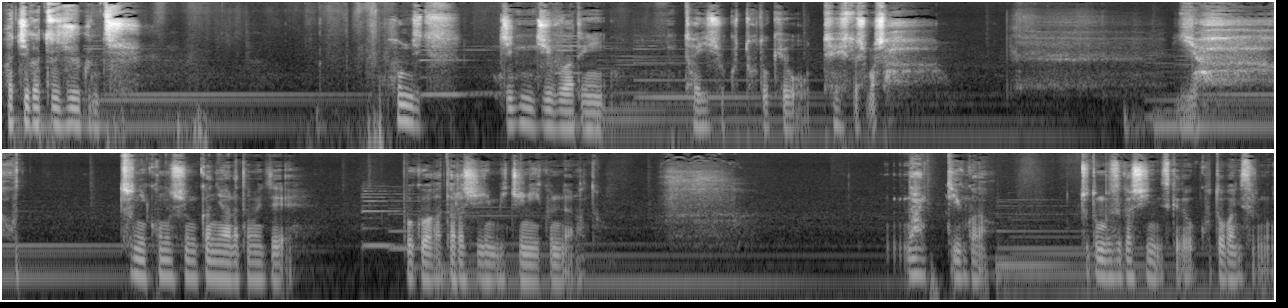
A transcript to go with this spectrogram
8月19日本日人事部宛てに退職届を提出しました。いやー本当にこの瞬間に改めて僕は新しい道に行くんだなと。なんていうかな。ちょっと難しいんですけど言葉にするの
